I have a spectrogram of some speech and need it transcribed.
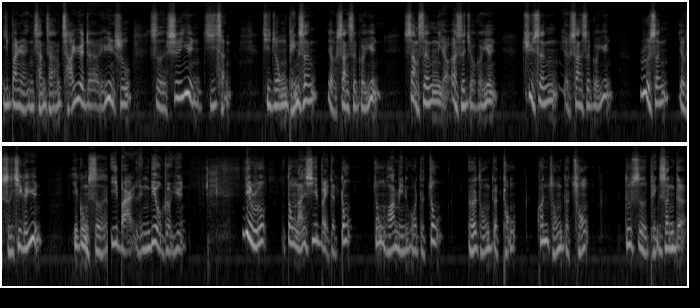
一般人常常查阅的韵书是诗韵集成，其中平声有三十个韵，上声有二十九个韵，去声有三十个韵，入声有十七个韵，一共是一百零六个韵。例如，东南西北的东，中华民国的中。儿童的童，昆虫的虫，都是平声的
